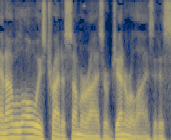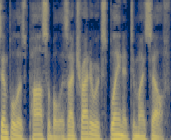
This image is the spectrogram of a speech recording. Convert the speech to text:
And I will always try to summarize or generalize it as simple as possible as I try to explain it to myself.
